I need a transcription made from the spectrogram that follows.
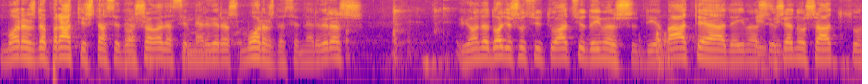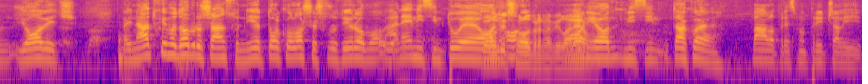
Moraš da pratiš šta se dešava, da se nerviraš, moraš da se nerviraš. I onda dođeš u situaciju da imaš Diabatea, da imaš još jednu šatu, Jović. Pa i Natko ima dobru šansu, nije toliko loše šutirao. mo- A ne, mislim, tu je To je on... odlična on- odbrana bila, On realno. je, on, mislim, Tako je. malo pre smo pričali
